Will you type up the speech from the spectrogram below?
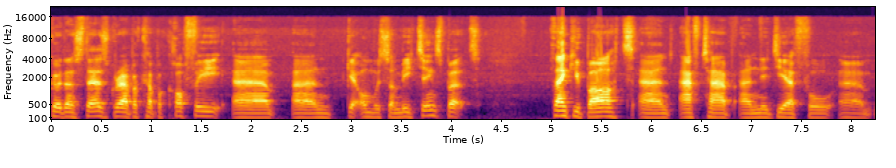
go downstairs, grab a cup of coffee, um, and get on with some meetings. But thank you, Bart and Aftab and Nydia for um,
